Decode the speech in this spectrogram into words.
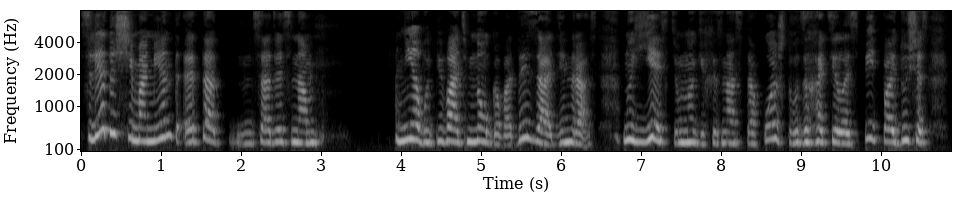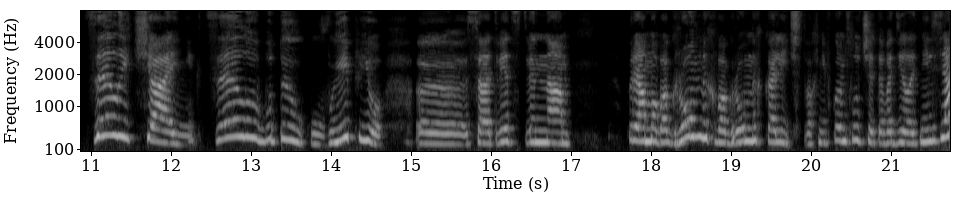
Следующий момент это, соответственно, не выпивать много воды за один раз. Но есть у многих из нас такое, что вот захотелось пить, пойду сейчас целый чайник, целую бутылку выпью, э, соответственно, прямо в огромных, в огромных количествах. Ни в коем случае этого делать нельзя.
